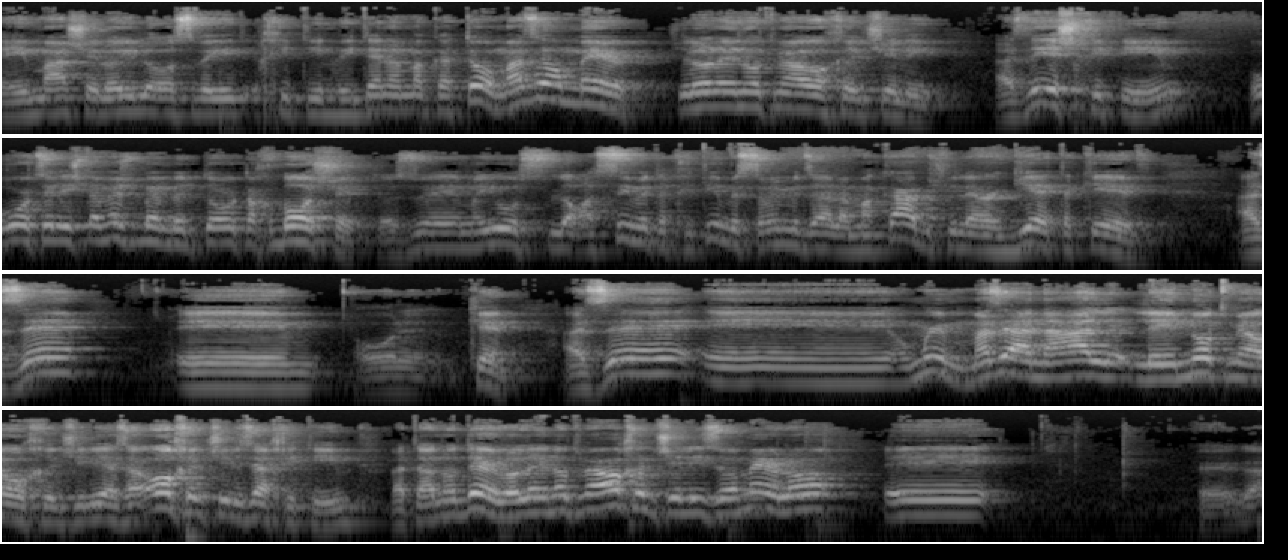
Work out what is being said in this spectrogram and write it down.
אימה שלא ילעוס חיטין וייתן על מכתו. מה זה אומר שלא ליהנות מהאוכל שלי? אז לי יש חיטים, הוא רוצה להשתמש בהם בתור תחבושת. אז הם היו לועסים את החיטים ושמים את זה על המכה בשביל להרגיע את הכאב. אז זה, אה, או, כן, אז זה אה, אומרים, מה זה הנאה ליהנות מהאוכל שלי? אז האוכל שלי זה החיטים, ואתה נודר לא ליהנות מהאוכל שלי, זה אומר לא... אה, רגע,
